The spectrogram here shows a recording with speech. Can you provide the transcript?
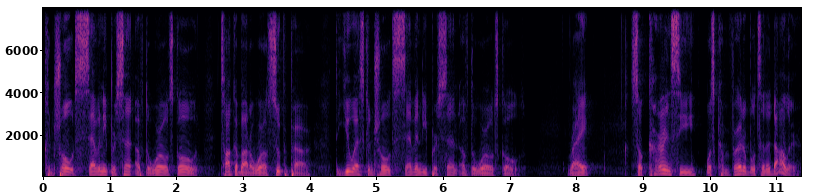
controlled 70% of the world's gold. Talk about a world superpower. The US controlled 70% of the world's gold, right? So currency was convertible to the dollar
